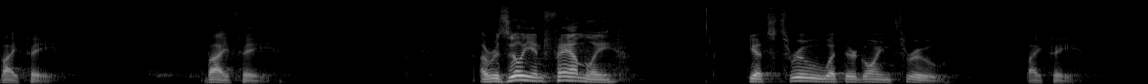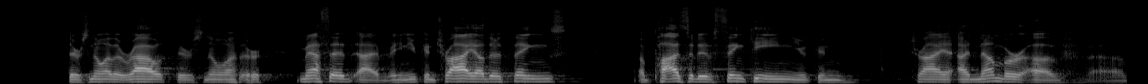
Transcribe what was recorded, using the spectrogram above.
by faith. By faith. A resilient family gets through what they're going through by faith. There's no other route, there's no other method. I mean, you can try other things, a positive thinking, you can try a number of um,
